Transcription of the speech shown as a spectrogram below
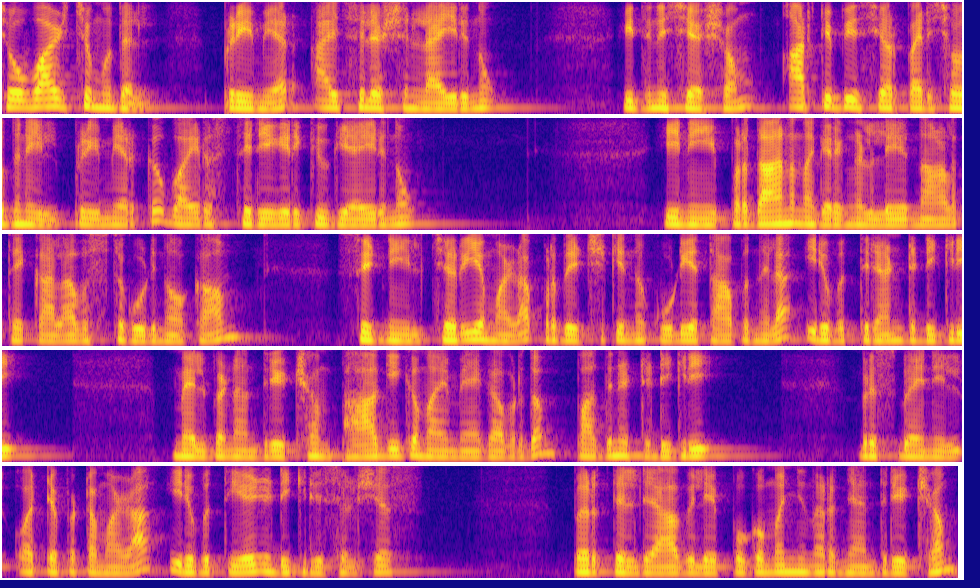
ചൊവ്വാഴ്ച മുതൽ പ്രീമിയർ ഐസൊലേഷനിലായിരുന്നു. ഇതിനുശേഷം R T P C R പരിശോധനയിൽ പ്രീമിയർക്ക് വൈറസ് സ്ഥിരീകരിക്കുകയായിരുന്നു. ഇനി പ്രധാന നഗരങ്ങളിലെ നാളത്തെ കാലാവസ്ഥ കൂടി നോക്കാം. സിഡ്നിയിൽ ചെറിയ മഴ പ്രതീക്ഷിക്കുന്ന കൂടിയ താപനില ഇരുപത്തിരണ്ട് ഡിഗ്രി. മെൽബൺ അന്തരീക്ഷം ഭാഗികമായ മേഘാവൃതം പതിനെട്ട് ഡിഗ്രി. ബ്രിസ്ബെയിനിൽ ഒറ്റപ്പെട്ട മഴ ഇരുപത്തിയേഴ് ഡിഗ്രി സെൽഷ്യസ്. പെർത്തിൽ രാവിലെ പുകമഞ്ഞ് നിറഞ്ഞ അന്തരീക്ഷം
